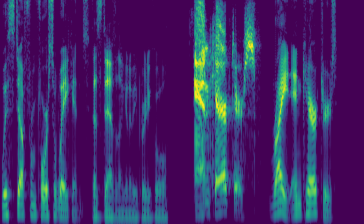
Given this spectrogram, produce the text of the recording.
with stuff from Force Awakens. That's definitely going to be pretty cool. And characters. Right, and characters.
